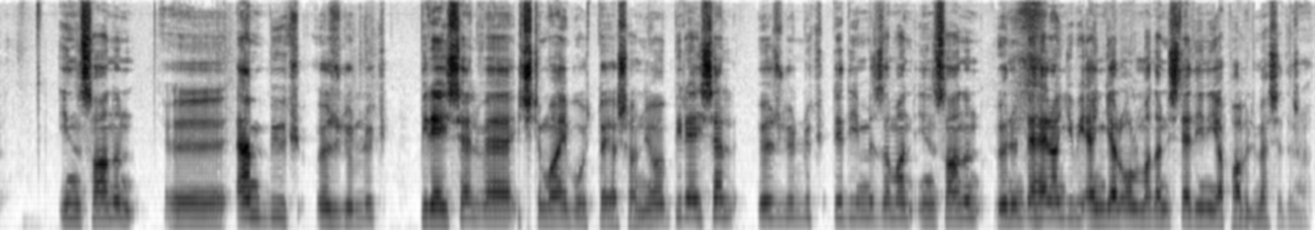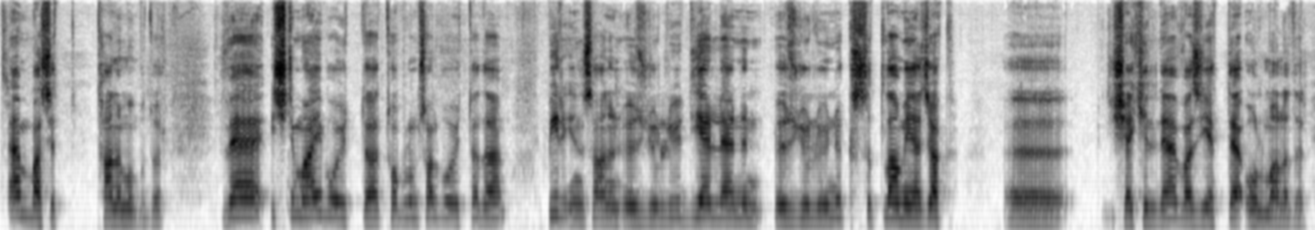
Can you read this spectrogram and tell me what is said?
insanın e, en büyük özgürlük bireysel ve içtimai boyutta yaşanıyor. Bireysel özgürlük dediğimiz zaman insanın önünde herhangi bir engel olmadan istediğini yapabilmesidir. Evet. En basit tanımı budur. Ve içtimai boyutta, toplumsal boyutta da bir insanın özgürlüğü diğerlerinin özgürlüğünü kısıtlamayacak e, şekilde vaziyette olmalıdır.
